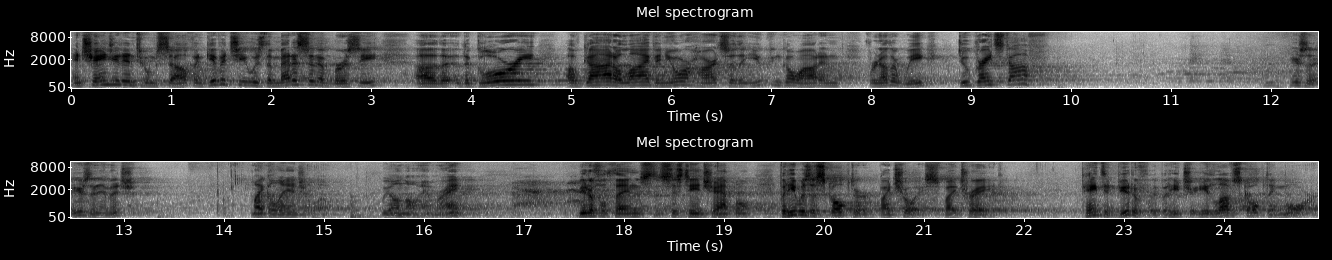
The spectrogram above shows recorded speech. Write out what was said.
and change it into Himself and give it to you as the medicine of mercy, uh, the, the glory of God alive in your heart so that you can go out and for another week do great stuff. Here's, a, here's an image Michelangelo. We all know him, right? Beautiful things, the Sistine Chapel. But he was a sculptor by choice, by trade painted beautifully, but he, he loved sculpting more.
